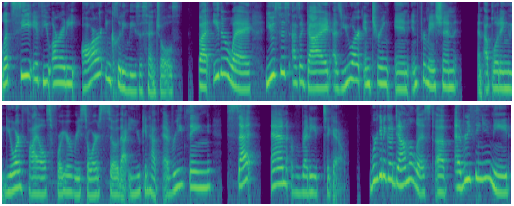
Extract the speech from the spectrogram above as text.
Let's see if you already are including these essentials. But either way, use this as a guide as you are entering in information and uploading your files for your resource so that you can have everything set and ready to go. We're going to go down the list of everything you need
